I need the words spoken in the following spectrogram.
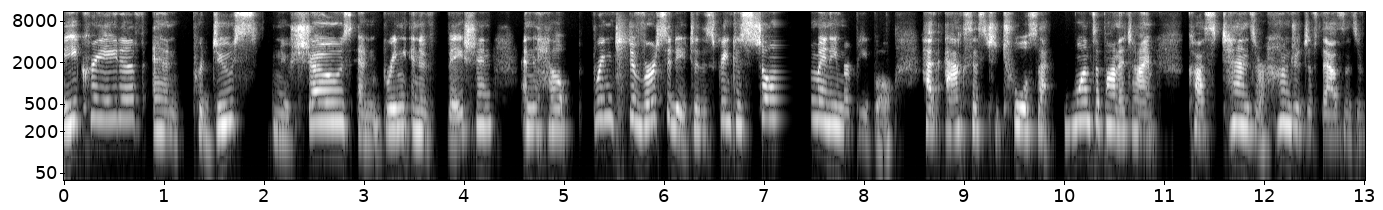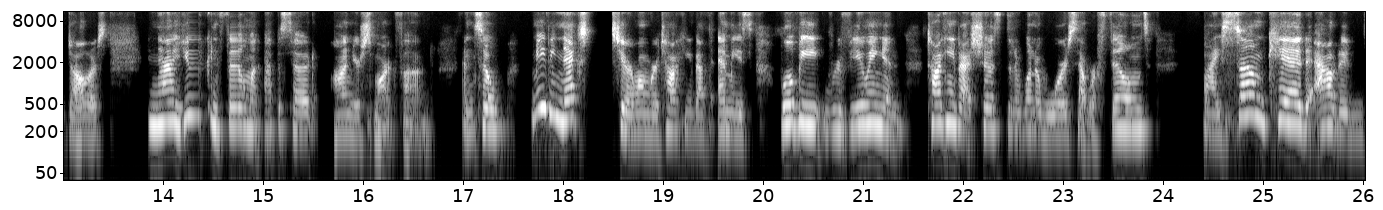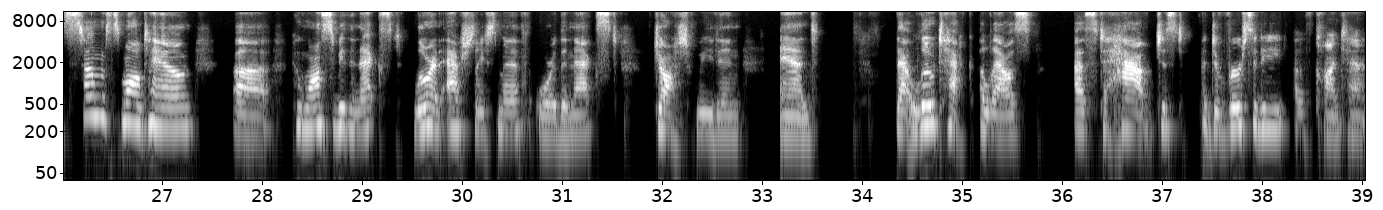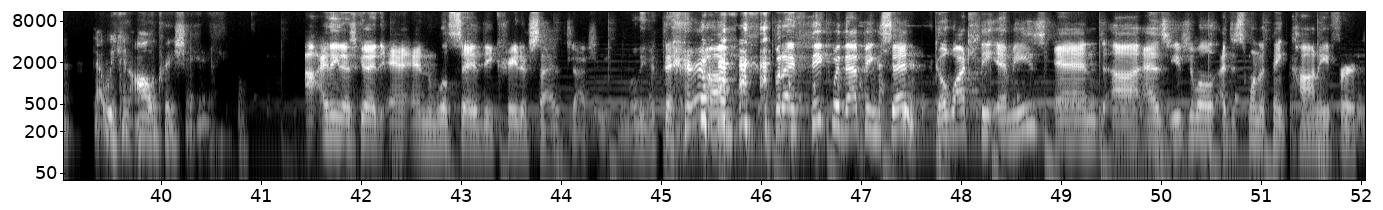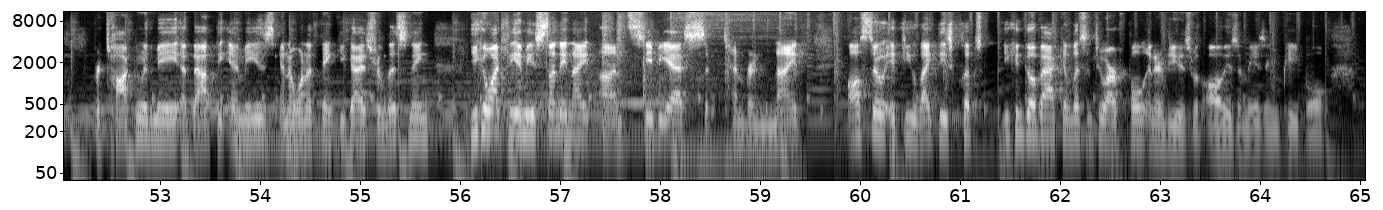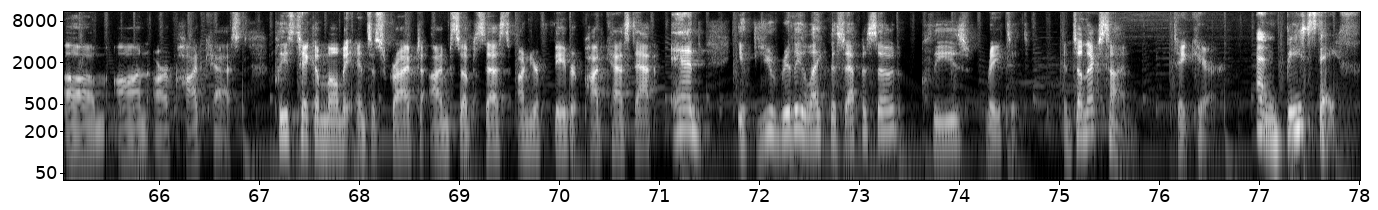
be creative and produce new shows and bring innovation and help bring diversity to the screen because so many more people have access to tools that once upon a time cost tens or hundreds of thousands of dollars. Now you can film an episode on your smartphone. And so maybe next year when we're talking about the Emmys, we'll be reviewing and talking about shows that have won awards that were filmed by some kid out in some small town uh, who wants to be the next Lauren Ashley Smith or the next Joss Whedon. And that low tech allows us to have just a diversity of content that we can all appreciate. I think that's good, and, and, we'll say the creative side of Joss Whedon. We'll leave it there. Um, but I think with that being said, go watch the Emmys, and uh, as usual, I just want to thank Connie for for talking with me about the Emmys, and I want to thank you guys for listening. You can watch the Emmys Sunday night on CBS, September 9th. Also, if you like these clips, you can go back and listen to our full interviews with all these amazing people um, on our podcast. Please take a moment and subscribe to I'm So Obsessed on your favorite podcast app. And if you really like this episode, please rate it. Until next time, take care. And be safe.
